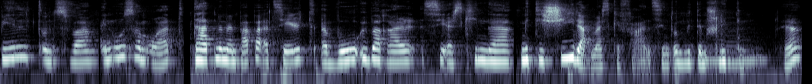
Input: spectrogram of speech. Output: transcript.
Bild und zwar in unserem Ort. Da hat mir mein Papa erzählt, wo überall sie als Kinder mit die Ski damals gefahren sind und mit dem Schlitten. Mhm. Ja?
